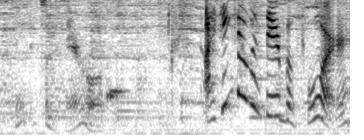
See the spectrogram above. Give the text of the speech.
I think it took some hair off. I think that was there before.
